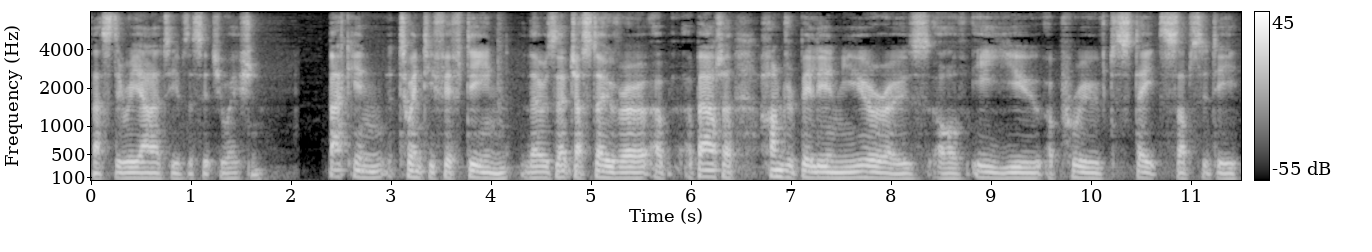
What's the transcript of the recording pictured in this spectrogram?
that's the reality of the situation. Back in 2015, there was just over a, about a hundred billion euros of EU approved state subsidy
